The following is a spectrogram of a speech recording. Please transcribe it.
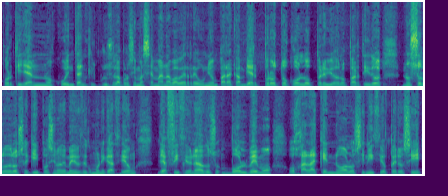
porque ya nos cuentan que incluso la próxima semana va a haber reunión para cambiar protocolo previo a los partidos, no solo de los equipos, sino de medios de comunicación, de aficionados. Volvemos, ojalá que no a los inicios, pero sí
